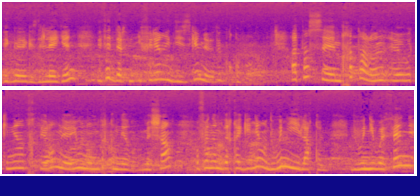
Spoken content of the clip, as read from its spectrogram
ديك زلاين لي تدرت افريقيا غادي يزكن ذوك قبو أطاس مخطرون آه، وكنا تختيرون آه، يون ومضيق النظام. مشى وفانا مضيق كينيا دوين يلاقن دوين وثان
